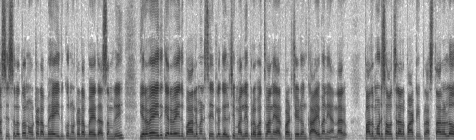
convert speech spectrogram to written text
ఆశీస్సులతో నూట డెబ్బై ఐదుకు నూట డెబ్బై ఐదు అసెంబ్లీ ఇరవై ఐదుకు ఇరవై ఐదు పార్లమెంట్ సీట్లు గెలిచి మళ్ళీ ప్రభుత్వాన్ని ఏర్పాటు చేయడం ఖాయమని అన్నారు. పదమూడు సంవత్సరాల పార్టీ ప్రస్థానంలో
